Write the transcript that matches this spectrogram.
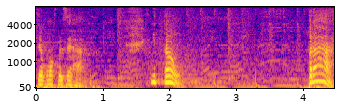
Tem alguma coisa errada. Então, para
